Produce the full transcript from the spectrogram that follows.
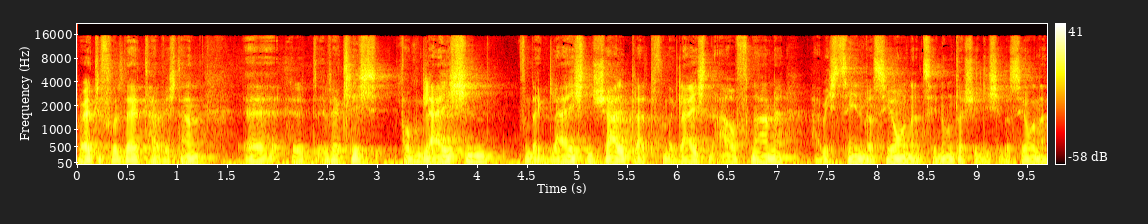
Grateful Dead habe ich dann äh, wirklich vom gleichen von der gleichen Schallplatte, von der gleichen Aufnahme habe ich zehn Versionen, zehn unterschiedliche Versionen.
